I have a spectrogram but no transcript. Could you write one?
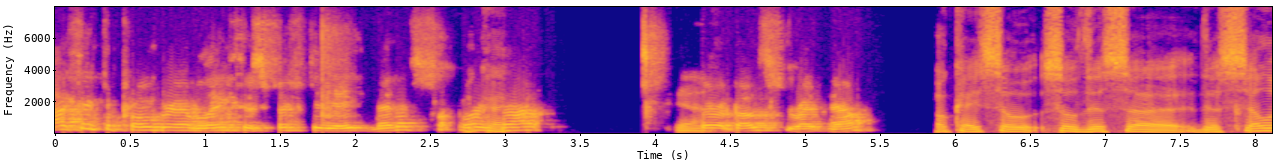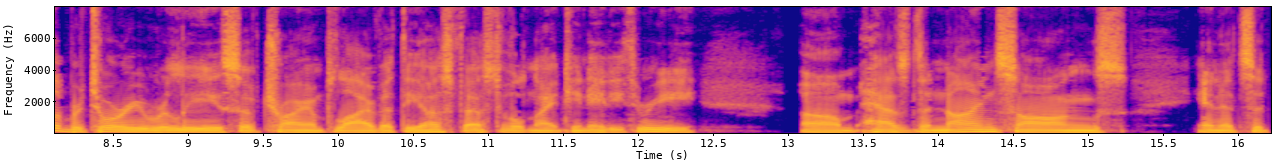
I think the program length is 58 minutes, something Okay. like that. Yeah. Thereabouts right now. Okay, so so this uh this celebratory release of Triumph Live at the US Festival 1983 um has the nine songs and it's a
